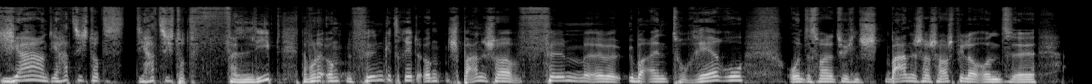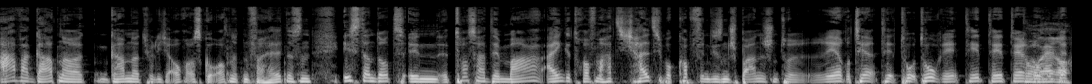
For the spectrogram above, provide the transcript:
Ja, und die hat sich dort, die hat sich dort verliebt. Da wurde irgendein Film gedreht, irgendein spanischer Film äh, über einen Torero und das war natürlich ein spanischer Schauspieler und äh, Ava Gardner kam natürlich auch aus geordneten Verhältnissen, ist dann dort in Tossa de Mar eingetroffen, hat sich Hals über Kopf in diesen spanischen Torero, ter, ter, to, tore, te, te, terro- Torero.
